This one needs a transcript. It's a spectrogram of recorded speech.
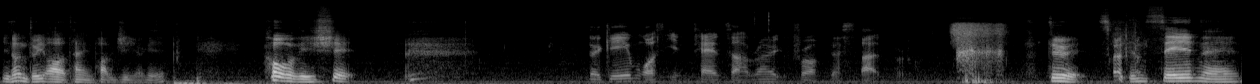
You don't do it all the time in PUBG. Okay. Holy shit, The game was intense, uh, right from the start, bro. Dude, it's insane, man.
